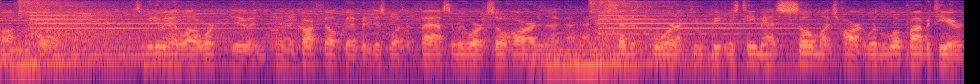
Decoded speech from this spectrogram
off the pole. So we knew we had a lot of work to do, and, and the car felt good, but it just wasn't fast. And we worked so hard. And I, I, I said this before, and I keep repeating, this team has so much heart. We're the little privateer,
